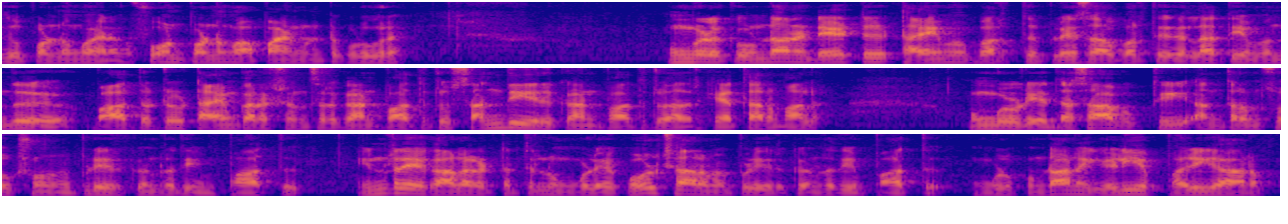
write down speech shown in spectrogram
இது பண்ணுங்க எனக்கு ஃபோன் பண்ணுங்க அப்பாயின்மெண்ட்டு கொடுக்குறேன். உங்களுக்கு உண்டான date time birth place of birth இது எல்லாத்தையும் வந்து பார்த்துட்டு டைம் கரெக்ஷன்ஸ் இருக்கான்னு பார்த்துட்டு சந்தி இருக்கான்னு பார்த்துட்டு அதற்கு ஏற்றாற உங்களுடைய தசாபுக்தி அந்தரம் சூக்ஷ்மம் எப்படி இருக்குன்றதையும் பார்த்து இன்றைய காலகட்டத்தில் உங்களுடைய கோல்சாரம் எப்படி இருக்குன்றதையும் பார்த்து உங்களுக்கு உண்டான எளிய பரிகாரம்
